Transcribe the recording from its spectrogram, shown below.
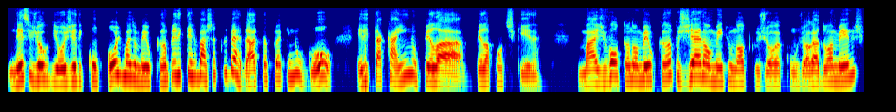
Nesse jogo de hoje, ele compôs mais o meio campo, ele teve bastante liberdade, tanto é que no gol, ele tá caindo pela, pela ponta esquerda. Mas voltando ao meio campo, geralmente o Náutico joga com um jogador a menos,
